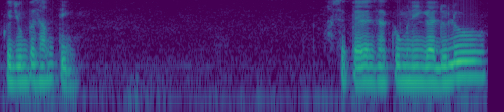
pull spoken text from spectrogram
Aku jumpa something. Masa parents aku meninggal dulu,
